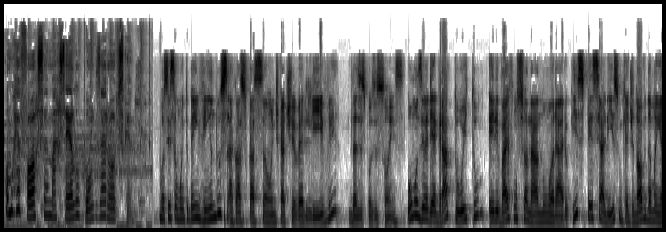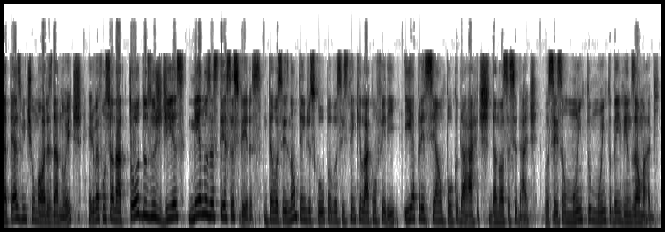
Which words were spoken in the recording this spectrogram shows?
como reforça Marcelo Gongzarovska. Vocês são muito bem-vindos. A classificação indicativa é livre das exposições. O museu ele é gratuito, ele vai funcionar num horário especialíssimo, que é de 9 da manhã até as 21 horas da noite. Ele vai funcionar todos os dias, menos as terças-feiras. Então vocês não têm desculpa, vocês têm que ir lá conferir e apreciar um pouco da arte da nossa cidade. Vocês são muito, muito bem-vindos ao MAB.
